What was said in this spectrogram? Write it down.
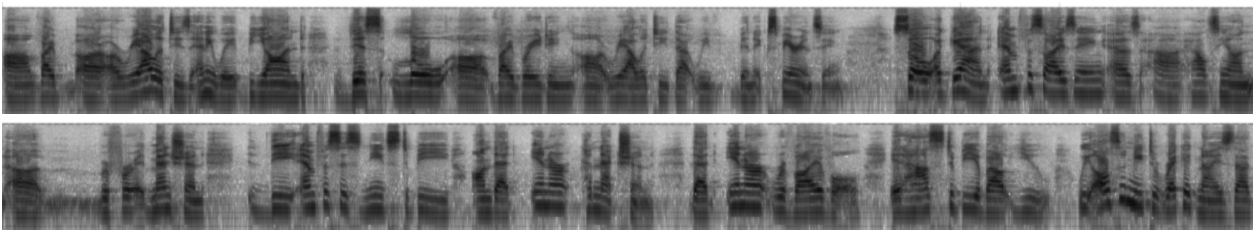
uh, vib- uh, uh, realities anyway, beyond this low uh, vibrating uh, reality that we've been experiencing. So again, emphasizing, as Halcyon uh, refer- mentioned, the emphasis needs to be on that inner connection, that inner revival. It has to be about you. We also need to recognize that,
